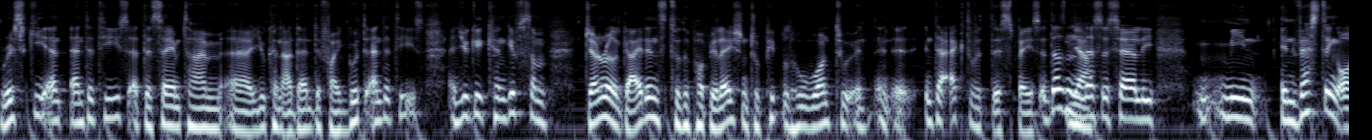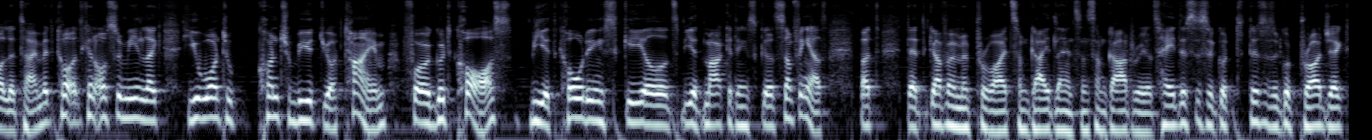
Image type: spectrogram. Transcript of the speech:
risky en- entities. At the same time uh, you can identify good entities. And you gi- can give some general guidance to the population to people who want to in- in- uh, interact with this space. It doesn't Yeah. necessarily mean investing all the time. It, it can also mean like you want to contribute your time for a good cause be it coding skills be it marketing skills something else. But that government provides some guidelines and some guardrails. Hey this is a good this is a good project.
